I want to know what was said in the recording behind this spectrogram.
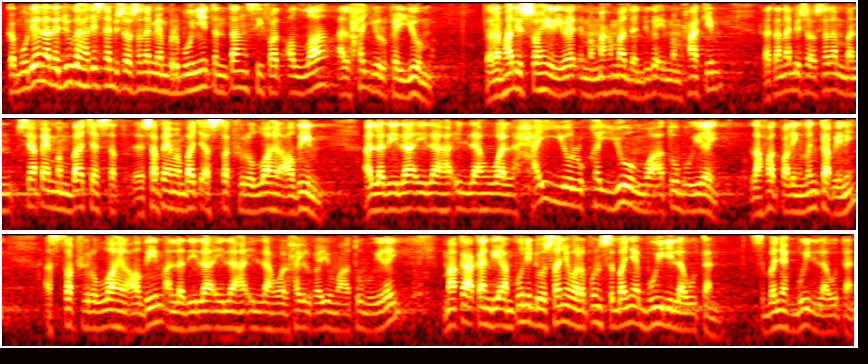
Kemudian ada juga hadis Nabi SAW yang berbunyi tentang sifat Allah Al-Hayyul Qayyum. Dalam hadis sahih riwayat Imam Ahmad dan juga Imam Hakim. Kata Nabi SAW, siapa yang membaca siapa yang membaca astagfirullahal azim alladzi la ilaha illa huwal hayyul qayyum wa atubu ilaih. Lafaz paling lengkap ini. Astaghfirullahal azim alladzi la ilaha illa huwal hayyul qayyum wa atubu ilaih. Maka akan diampuni dosanya walaupun sebanyak buih di lautan. Sebanyak buih di lautan.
